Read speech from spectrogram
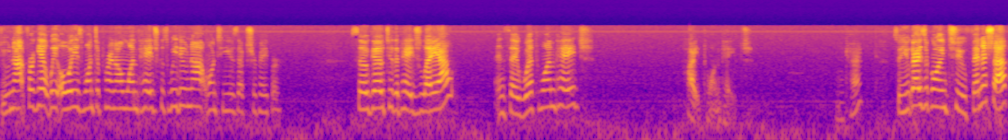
Do not forget we always want to print on one page because we do not want to use extra paper. So go to the page layout and say width one page, height one page. Okay? So you guys are going to finish up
